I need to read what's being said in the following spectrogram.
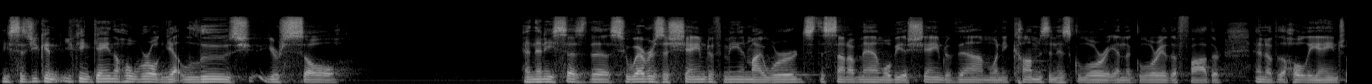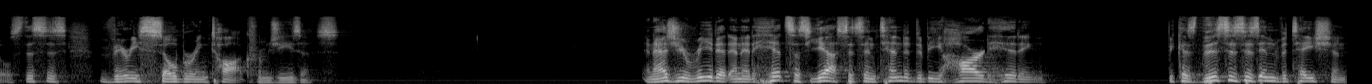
He says you can, you can gain the whole world and yet lose your soul. And then he says this Whoever's ashamed of me and my words, the Son of Man will be ashamed of them when he comes in his glory and the glory of the Father and of the holy angels. This is very sobering talk from Jesus. And as you read it and it hits us, yes, it's intended to be hard hitting because this is his invitation.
